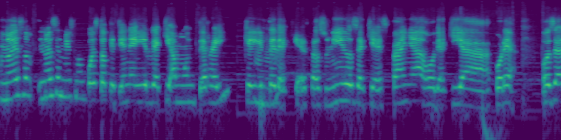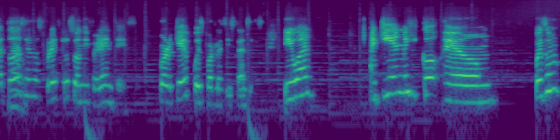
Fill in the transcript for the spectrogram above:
No es, no es el mismo impuesto que tiene ir de aquí a Monterrey que irte de aquí a Estados Unidos, de aquí a España o de aquí a Corea. O sea, todos esos precios son diferentes. ¿Por qué? Pues por las distancias. Igual, aquí en México, eh, pues un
